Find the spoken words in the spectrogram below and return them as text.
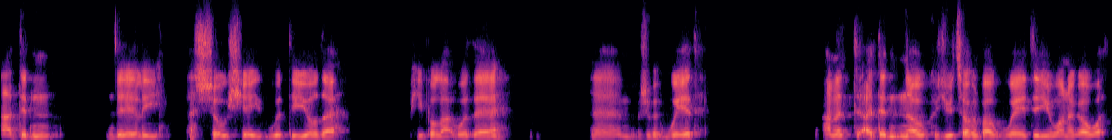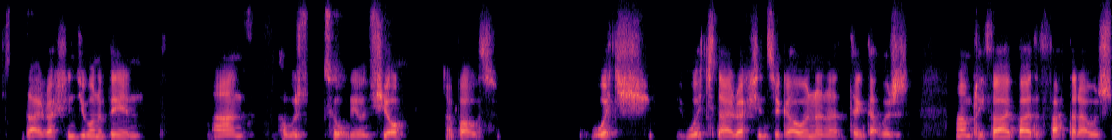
I didn't really associate with the other people that were there. Um, it was a bit weird. And I, I didn't know because you were talking about where do you want to go, what direction do you want to be in, and I was totally unsure about which which direction to go in, and I think that was amplified by the fact that I was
